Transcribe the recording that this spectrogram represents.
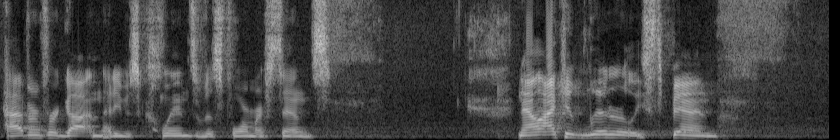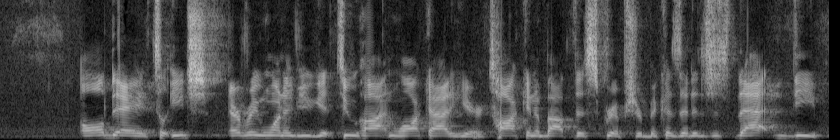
having forgotten that he was cleansed of his former sins. Now, I could literally spend all day till each every one of you get too hot and walk out of here talking about this scripture because it is just that deep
